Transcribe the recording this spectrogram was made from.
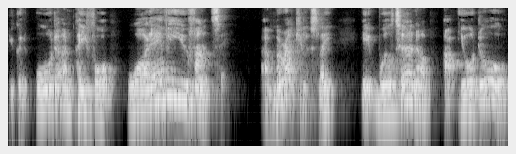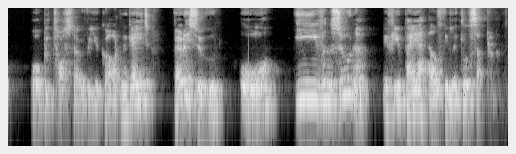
you can order and pay for whatever you fancy, and miraculously, it will turn up at your door or be tossed over your garden gate very soon, or even sooner if you pay a healthy little supplement.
